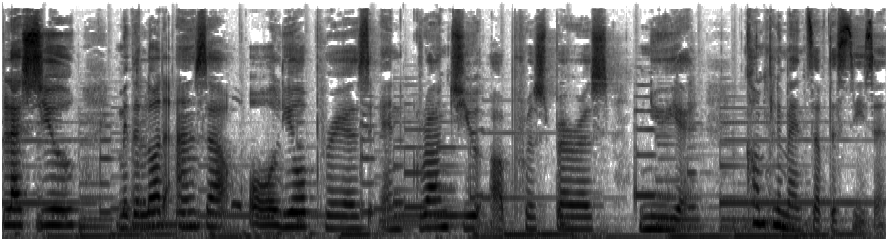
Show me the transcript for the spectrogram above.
bless you. May the Lord answer all your prayers and grant you a prosperous new year. Compliments of the season.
